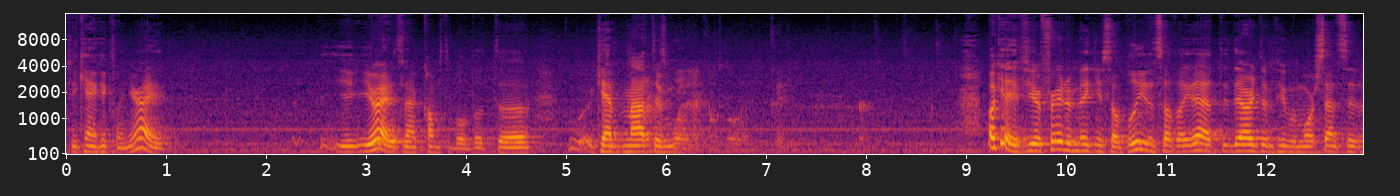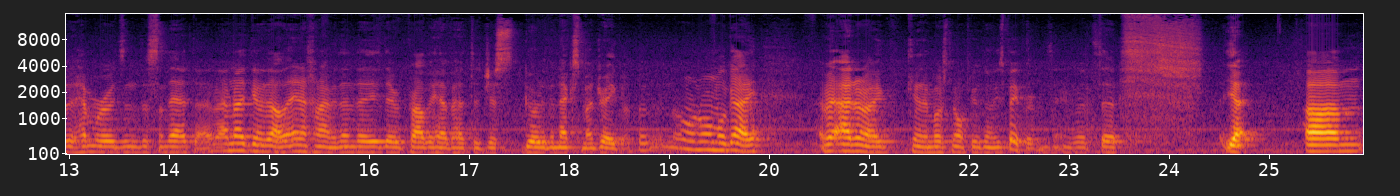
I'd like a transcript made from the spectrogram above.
If you can't get clean, you're right. You're right. It's not comfortable, but uh, it can't matter. more than. Okay, if you're afraid of making yourself bleed and stuff like that, there are different people more sensitive to hemorrhoids and this and that. I'm not going to tell them. then they, they would probably have had to just go to the next madrega. But a normal guy, I mean, I don't know, I can, most normal people don't use paper. But uh, yeah. Um,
